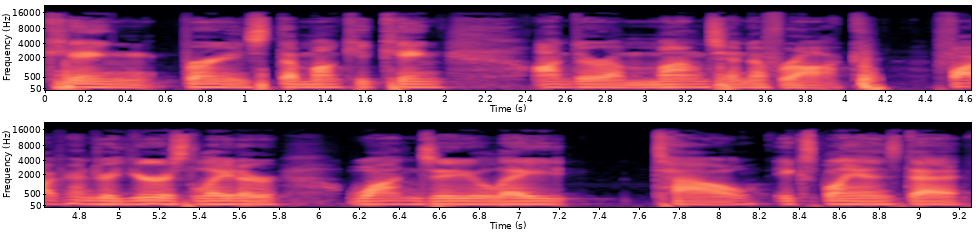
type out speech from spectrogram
king burns the Monkey King under a mountain of rock. 500 years later, Wang Zi Lei Tao explains that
